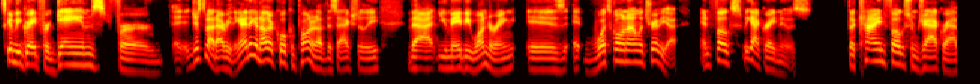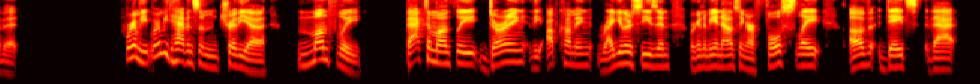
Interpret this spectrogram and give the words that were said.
It's going to be great for games, for eh, just about everything. I think another cool component of this, actually, that you may be wondering is it, what's going on with trivia and folks, we got great news. The kind folks from Jackrabbit, we're gonna be we're gonna be having some trivia monthly, back to monthly during the upcoming regular season. We're gonna be announcing our full slate of dates that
